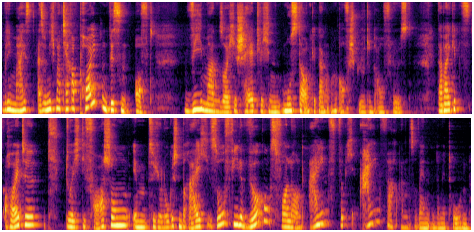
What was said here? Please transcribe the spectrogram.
Aber die meisten, also nicht mal Therapeuten wissen oft, wie man solche schädlichen Muster und Gedanken aufspürt und auflöst. Dabei gibt es heute durch die Forschung im psychologischen Bereich so viele wirkungsvolle und ein, wirklich einfach anzuwendende Methoden.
